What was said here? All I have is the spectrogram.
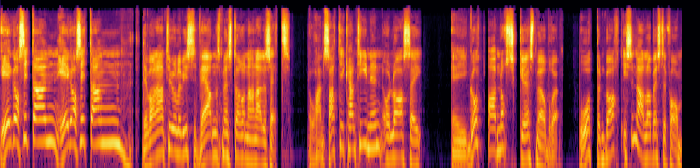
Jeg har sett han, jeg har sett han! Det var naturligvis verdensmesteren han hadde sett, og han satt i kantinen og la seg i godt av norske smørbrød. Åpenbart i sin aller beste form.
